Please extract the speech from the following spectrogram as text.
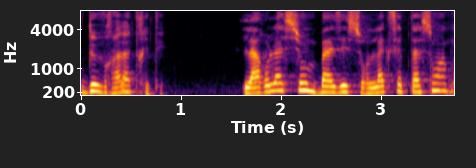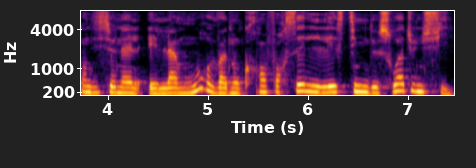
devra la traiter. La relation basée sur l'acceptation inconditionnelle et l'amour va donc renforcer l'estime de soi d'une fille.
